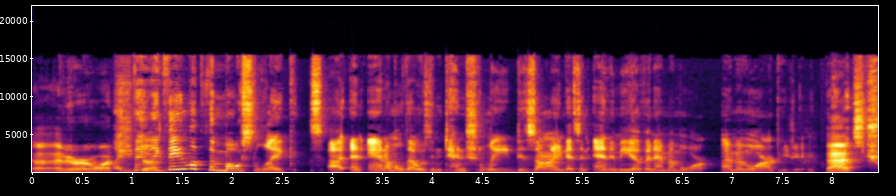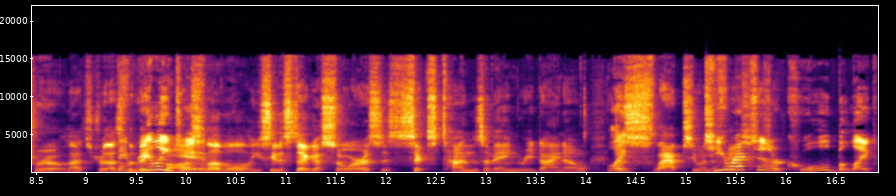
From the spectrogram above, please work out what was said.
uh, have you ever watched? Like they, uh, like they look the most like uh, an animal that was intentionally designed as an enemy of an MMO MMORPG. That's true. That's true. That's They the really big boss do. level. You see the Stegosaurus is six tons of angry dino Like, that slaps you in T the face. T Rexes are cool, but like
